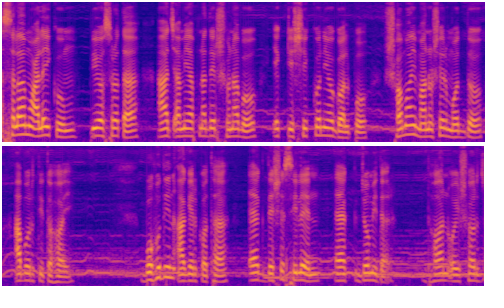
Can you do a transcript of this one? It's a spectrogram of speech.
আসসালামু আলাইকুম, প্রিয় শ্রোতা, আজ আমি আপনাদের শোনাব একটি শিক্ষণীয় গল্প, সময় মানুষের মধ্যে আবর্তিত হয়। বহুদিন আগের কথা, এক দেশে ছিলেন এক জমিদার। ধন, ঐশ্বর্য,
